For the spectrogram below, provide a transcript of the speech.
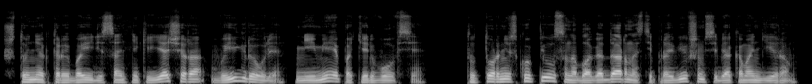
что некоторые бои десантники Ящера выигрывали, не имея потерь вовсе. Тутор не скупился на благодарности проявившим себя командирам.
